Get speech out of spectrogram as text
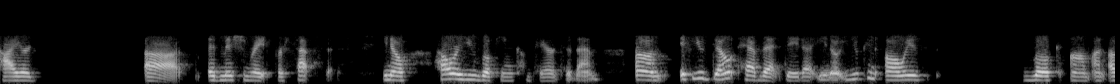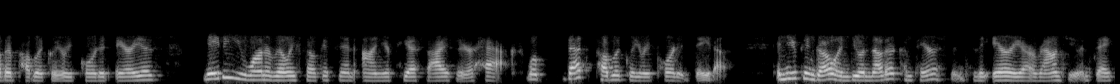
higher uh, admission rate for sepsis? You know, how are you looking compared to them? Um, if you don't have that data, you know, you can always look um, on other publicly reported areas. Maybe you want to really focus in on your PSIs or your HACs. Well, that's publicly reported data. And you can go and do another comparison to the area around you and say,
